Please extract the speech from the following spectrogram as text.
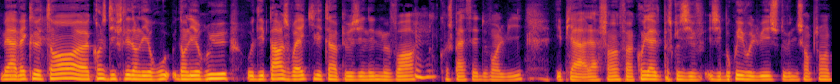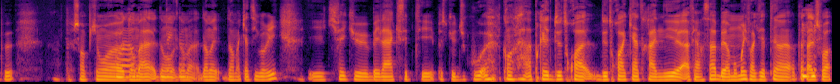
Mais avec le temps, euh, quand je défilais dans les, dans les rues, au départ, je voyais qu'il était un peu gêné de me voir mhm. quand je passais devant lui. Et puis à la fin, enfin quand il a, parce que j'ai beaucoup évolué, je suis devenu champion un peu, champion euh, dans, ma, dans, dans, ma, dans, ma, dans ma catégorie et qui fait que ben, il a accepté parce que du coup quand après 2 3 2 3 4 années à faire ça ben à un moment il faut accepter hein, t'as pas le choix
